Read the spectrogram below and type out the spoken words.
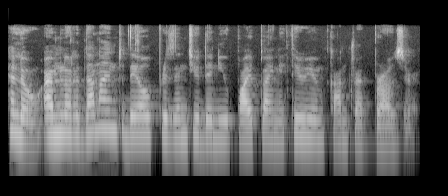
Hello, I'm Loredana and today I'll present you the new Pipeline Ethereum contract browser.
